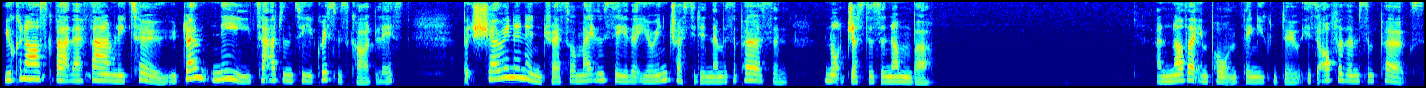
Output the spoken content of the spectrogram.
You can ask about their family too. You don't need to add them to your Christmas card list, but showing an interest will make them see that you're interested in them as a person, not just as a number. Another important thing you can do is offer them some perks,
